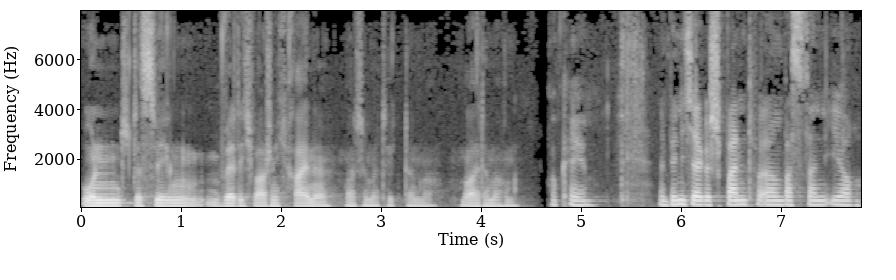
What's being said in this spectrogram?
und deswegen werde ich wahrscheinlich reine Mathematik dann mal weitermachen. Okay. Dann bin ich ja gespannt, äh, was dann Ihr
